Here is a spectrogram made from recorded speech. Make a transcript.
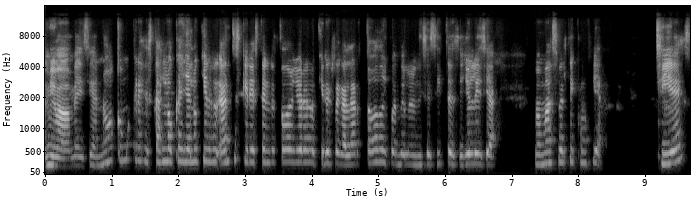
mi mamá me decía, no, ¿cómo crees? Estás loca, ya lo quieres, antes querías tener todo y ahora lo quieres regalar todo y cuando lo necesites. Y yo le decía, mamá, suelta y confía. Si es,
